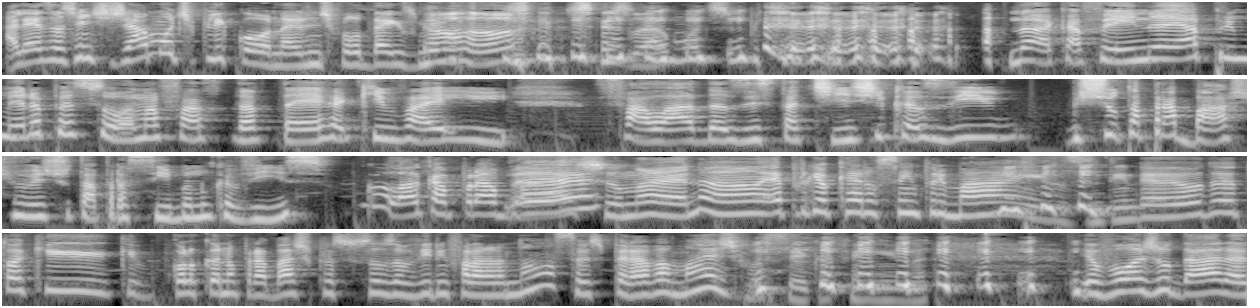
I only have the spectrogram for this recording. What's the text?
Aliás, a gente já multiplicou, né? A gente falou 10 mil. Aham. A gente já multiplicou. Não, a cafeína é a primeira pessoa na face da Terra que vai falar das estatísticas e chuta pra baixo em vez de chutar pra cima. Nunca vi isso. Coloca pra baixo, não é? Não, é porque eu quero sempre mais, entendeu? Eu, eu tô aqui que- colocando pra baixo para as pessoas ouvirem e falar: Nossa, eu esperava mais de você, cafeína. eu vou ajudar a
